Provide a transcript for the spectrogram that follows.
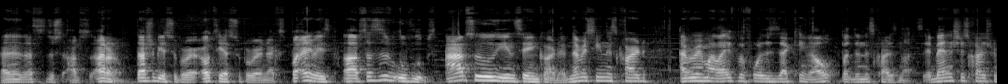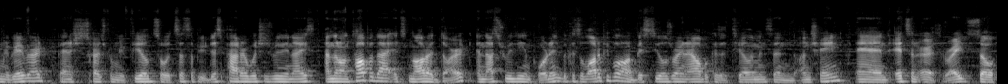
And then that's just I don't know. That should be a super rare. OTS super rare next. But anyways, uh, Obsessive Oovloops. Absolutely insane card. I've never seen this card ever in my life before this deck came out, but then this card is nuts. It banishes cards from your graveyard, banishes cards from your field, so it sets up your disc pattern, which is really nice. And then on top of that, it's not a dark, and that's really important because a lot of people are on Bystials right now because of Tearlaments and Unchained, and it's an Earth, right? So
